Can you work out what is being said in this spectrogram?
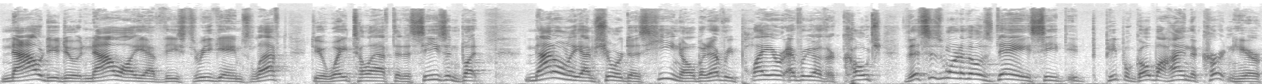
now? Do you do it now while you have these three games left? Do you wait till after the season? But not only I'm sure does he know, but every player, every other coach. This is one of those days. See, people go behind the curtain here.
